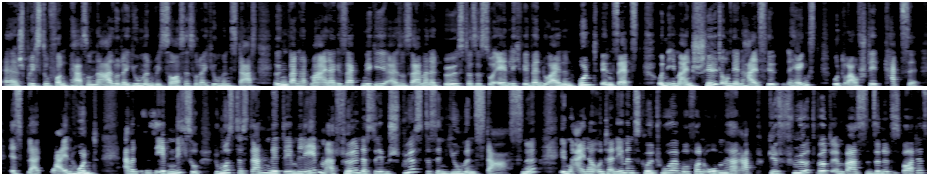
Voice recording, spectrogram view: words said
äh, sprichst du von Personal oder Human Resources oder Human Stars? Irgendwann hat mal einer gesagt, Niki, also sei mal nicht böse, das ist so ähnlich wie wenn du einen Hund hinsetzt und ihm ein Schild um den Hals hängst, wo drauf steht Katze. Es bleibt ja ein Hund. Aber das ist eben nicht so. Du musst es dann mit dem Leben erfüllen, dass du eben spürst, das sind Human Stars. Ne? In einer Unternehmenskultur, wo von oben herab geführt wird, im wahrsten Sinne des Wortes,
